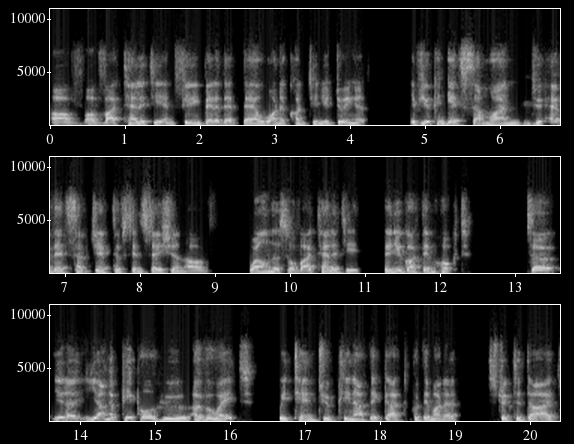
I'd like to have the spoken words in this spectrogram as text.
of of vitality and feeling better that they'll want to continue doing it if you can get someone mm-hmm. to have that subjective sensation of wellness or vitality then you got them hooked so you know younger people who overweight we tend to clean out their gut, put them on a stricter diet,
